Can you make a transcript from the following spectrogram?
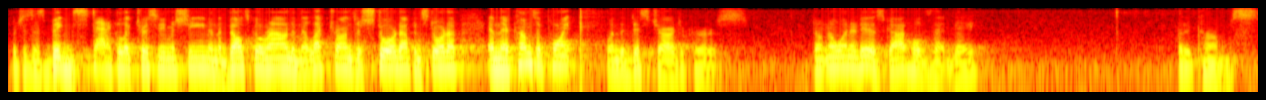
which is this big static electricity machine, and the belts go around, and the electrons are stored up and stored up, and there comes a point when the discharge occurs. Don't know when it is. God holds that day. But it comes.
